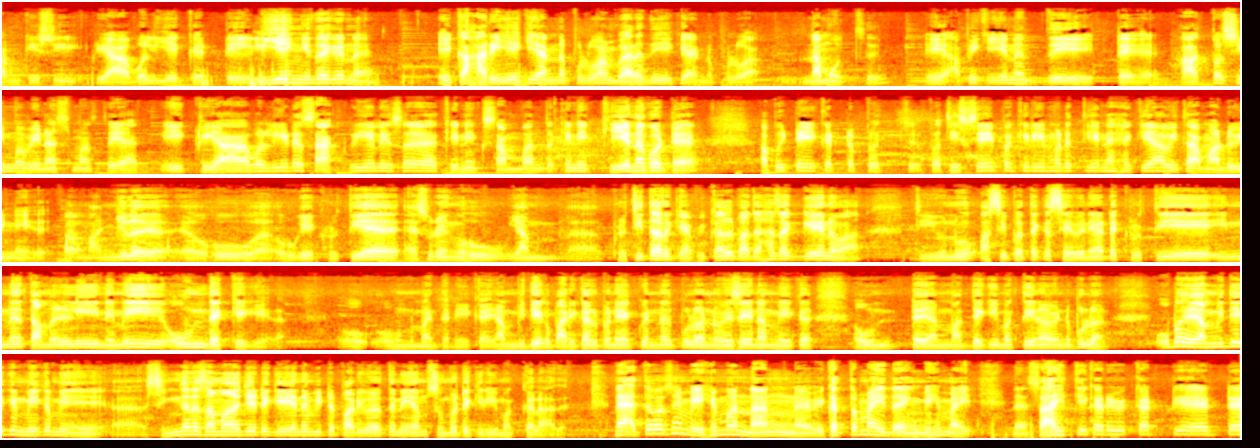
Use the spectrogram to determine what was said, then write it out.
යම්කිසි ක්‍රියාවලියකට එලියෙන් ඉඳගෙන ඒක හරිය කියන්න පුළුවන් වැරදිී කියන්න පුළුවන්. නමුත් ඒ අපි කියන දේට හත්පසිම වෙනස් මස්තයක් ඒ ක්‍රියාවලියට සක්‍රිය ලෙස කෙනෙක් සම්බන්ධ කෙනෙක් කියනකොට අපිට ඒකට ප්‍රතිස්සේප කිරීමට තියෙන හැකියාව ඉතාම අඩුයි නේද? මංජුල ඔහු ඔහුගේ කෘතිය ඇසුරෙන් ඔහු යම් ප්‍රතිතර්කයක් විකල්ප අදහසක් ගේනවා. තියුණු අසිපතක සෙවනයට කෘතියේ ඉන්න තමල්නී නෙමෙයි ඔවුන් දැක්කේ කියලා. ඔවුන් මතන ඒක යම් විදියක පරිකල්පනයක් වෙන්න පුළුවන් නොවේසේ නම් මේක ඔවුන්ට යම් අත්දැකීමක් තියෙනවා වෙන්න පුළුවන්. ඔබ යම් විදියකින් මේක මේ සිංහල සමාජයට ගේන විට පරිවර්තනය යම් සුමට කිරීමක් කළාද? නෑ අත වශයෙන්ම එහෙම නම් එක තමයි දැන් මෙහෙමයි. දැන් සාහිත්‍යකරුවෙක් කට්ටියට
